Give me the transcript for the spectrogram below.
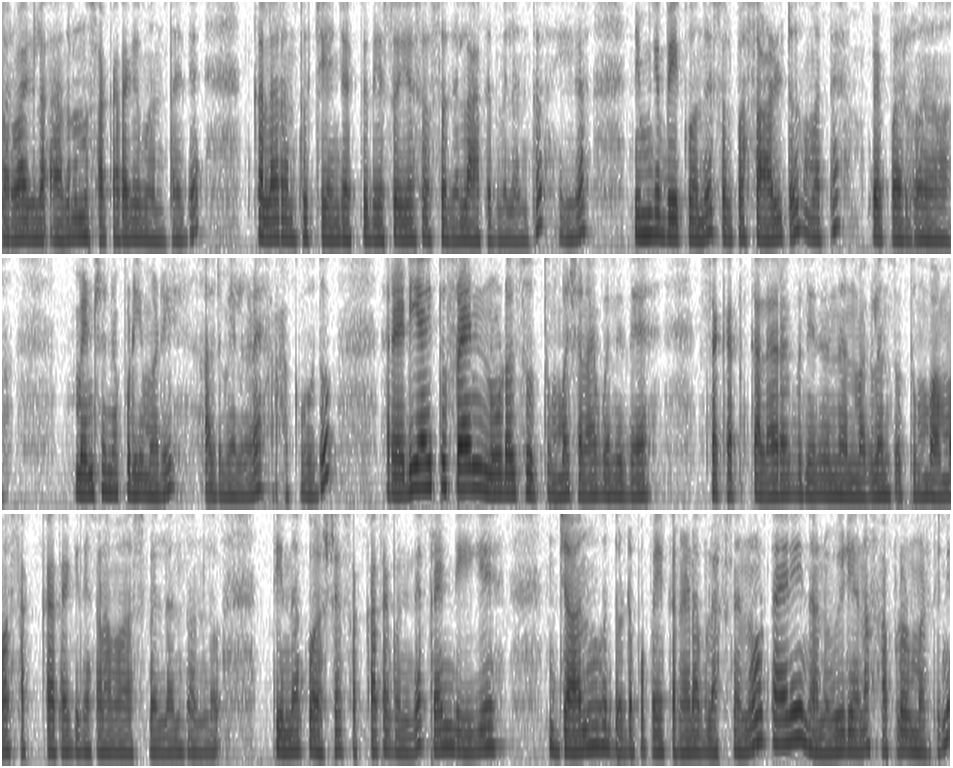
ಪರವಾಗಿಲ್ಲ ಆದ್ರೂ ಸಖತ್ತಾಗೆ ಇದೆ. ಕಲರ್ ಅಂತೂ ಚೇಂಜ್ ಆಗ್ತದೆ. ಸೋಯಾ ಸಾಸ್ ಅದೆಲ್ಲ ಹಾಕಿದ್ಮೇಲೆ ಅಂತೂ ಈಗ ನಿಮಗೆ ಬೇಕು ಅಂದರೆ ಸ್ವಲ್ಪ ಸಾಲ್ಟು ಮತ್ತು ಪೆಪ್ಪರ್ ಮೆಣಸಿನ ಪುಡಿ ಮಾಡಿ ಅದ್ರ ಮೇಲುಗಡೆ ಹಾಕ್ಬೋದು. ರೆಡಿ ಆಯಿತು ಫ್ರೆಂಡ್ ನೂಡಲ್ಸು ತುಂಬ ಚೆನ್ನಾಗಿ ಬಂದಿದೆ. ಸಖತ್ ಕಲರಾಗಿ ಬಂದಿದೆ. ನನ್ನ ಮಗಳಂತೂ ತುಂಬ ಅಮ್ಮ ಸಖತ್ತಾಗಿದೆ ಕಣಮ್ಮ ಸ್ಮೆಲ್ ಅಂತಂದು. ತಿನ್ನೋಕ್ಕೂ ಅಷ್ಟೇ ಸಖತ್ತಾಗಿ ಬಂದಿದೆ. ಫ್ರೆಂಡ್ ಹೀಗೆ ಜಾನು, ದೊಡ್ಡ ಪಪ್ಪಯ್ಯ ಕನ್ನಡ ಬ್ಲಾಗ್ಸ್ನ ನೋಡ್ತಾ ಇರಿ. ನಾನು ವೀಡಿಯೋನ ಅಪ್ಲೋಡ್ ಮಾಡ್ತೀನಿ.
